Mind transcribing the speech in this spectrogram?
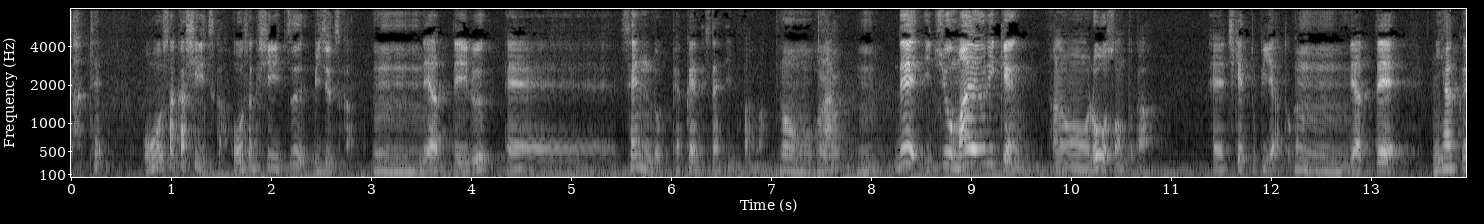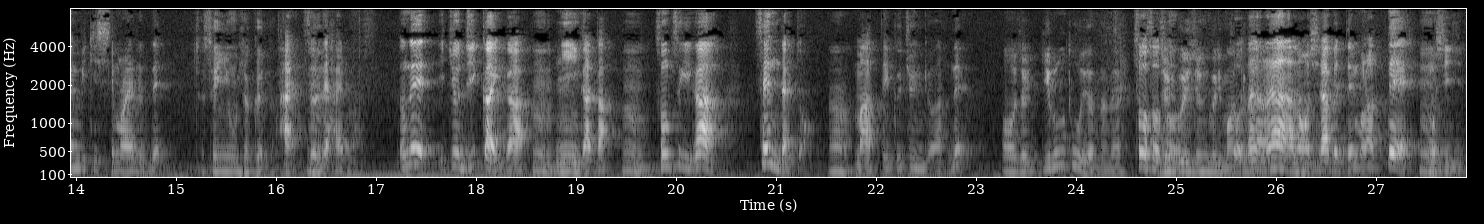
ー、立大阪市立か。大阪市立美術館うんうんうん。でやっている、えー、1600円ですね一般は。ああはいはい。はい。うん。で一応前売り券あのローソンとか、えーチケットピアとかうんうんでやって200円引きしてもらえるんで、じゃあ1400円だ。はいそれで入れます、で一応次回がうん。新潟、うん。その次が仙台とうん。回っていく巡業なんで、あじゃあいろんなところでやるんだね。そうそうそう。じゅんぐりじゅんぐり回ってだからあの調べてもらって、うん。もし、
